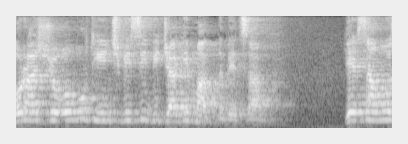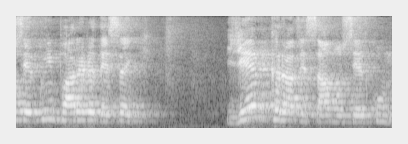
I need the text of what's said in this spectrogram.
որ այս ժողովուրդը ինչվիսի վիճակի մատնվեցավ Եվ Սամոս 2-ին բարերը տեսեք։ Երբ գրած է Սամոս 2-ն,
